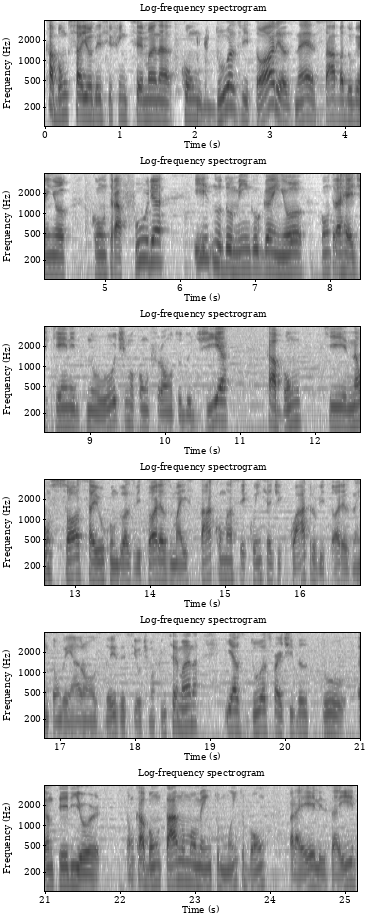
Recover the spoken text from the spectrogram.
Kabum que saiu desse fim de semana com duas vitórias, né? Sábado ganhou contra a Fúria e no domingo ganhou contra a Red Kennedy no último confronto do dia. Cabum, que não só saiu com duas vitórias, mas está com uma sequência de quatro vitórias, né? Então ganharam os dois esse último fim de semana e as duas partidas do anterior. Então Cabum está num momento muito bom para eles aí.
